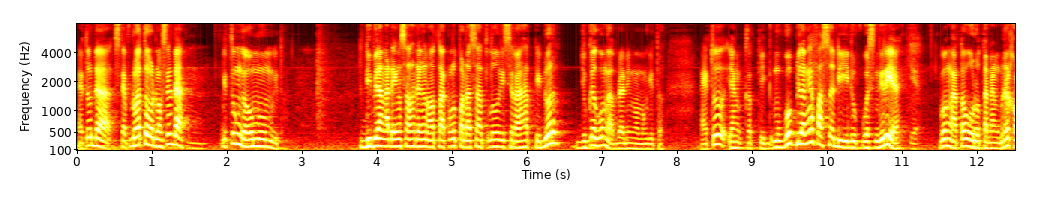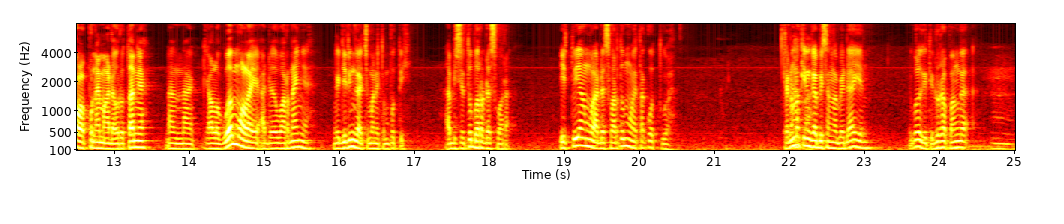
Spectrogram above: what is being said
Nah, itu udah step 2 tuh maksudnya udah itu nggak umum gitu dibilang ada yang salah dengan otak lu pada saat lu istirahat tidur juga gue nggak berani ngomong gitu. Nah itu yang ketiga gue bilangnya fase di hidup gue sendiri ya. Iya. gue nggak tahu urutan yang benar kalaupun emang ada urutannya nah, nah kalau gue mulai ada warnanya nggak jadi nggak cuma hitam putih. Habis itu baru ada suara. Itu yang mulai ada suara tuh mulai takut gue karena makin nggak bisa ngebedain gue lagi tidur apa enggak Hmm.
